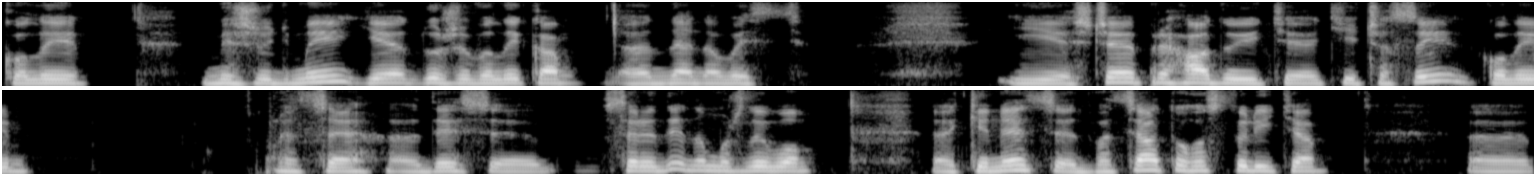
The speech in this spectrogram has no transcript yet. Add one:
коли між людьми є дуже велика ненависть. І ще пригадують е, ті часи, коли це е, десь е, середина, можливо, е, кінець ХХ століття. Е,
